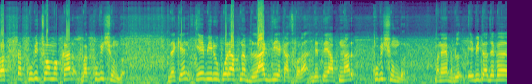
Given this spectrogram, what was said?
লকটা খুবই চমৎকার বা খুবই সুন্দর। দেখেন এবির উপরে আপনার ব্ল্যাক দিয়ে কাজ করা, যেতে আপনার খুবই সুন্দর। মানে এবিটা জায়গায়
